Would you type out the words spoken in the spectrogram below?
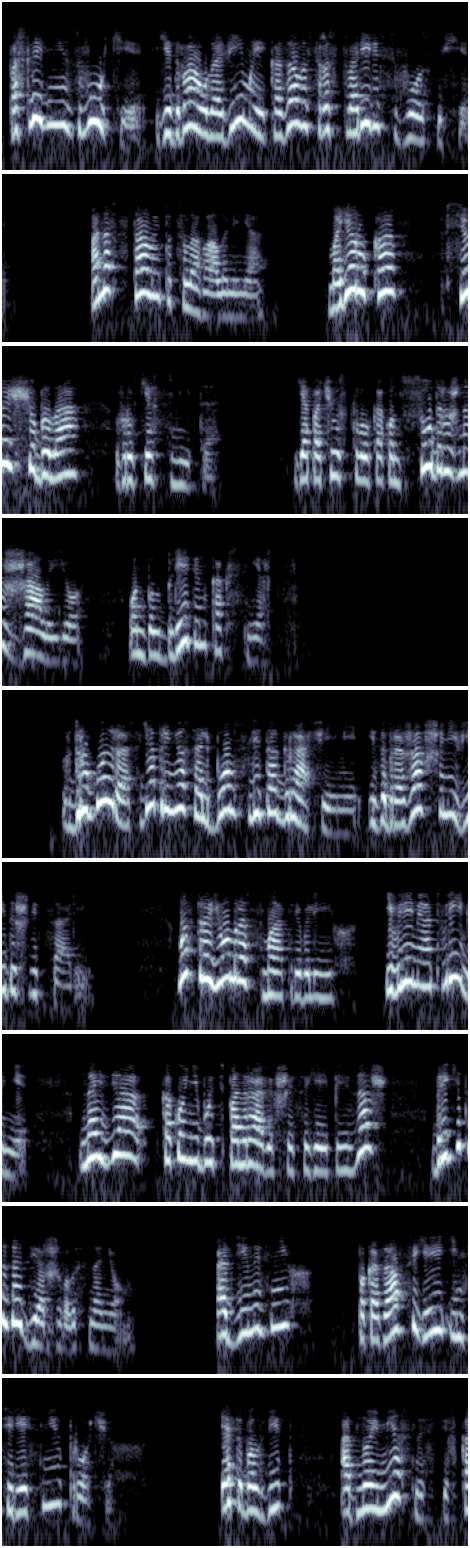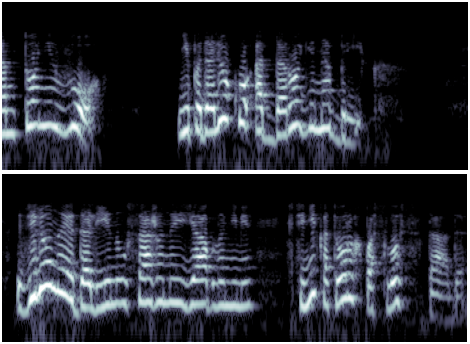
Последние звуки, едва уловимые, казалось, растворились в воздухе. Она встала и поцеловала меня. Моя рука все еще была в руке Смита. Я почувствовал, как он судорожно сжал ее. Он был бледен, как смерть. В другой раз я принес альбом с литографиями, изображавшими виды Швейцарии. Мы втроем рассматривали их, и время от времени, найдя какой-нибудь понравившийся ей пейзаж, Бригитта задерживалась на нем. Один из них показался ей интереснее прочих. Это был вид одной местности в кантоне Во, неподалеку от дороги на Брик. Зеленая долина, усаженная яблонями, в тени которых паслось стадо.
